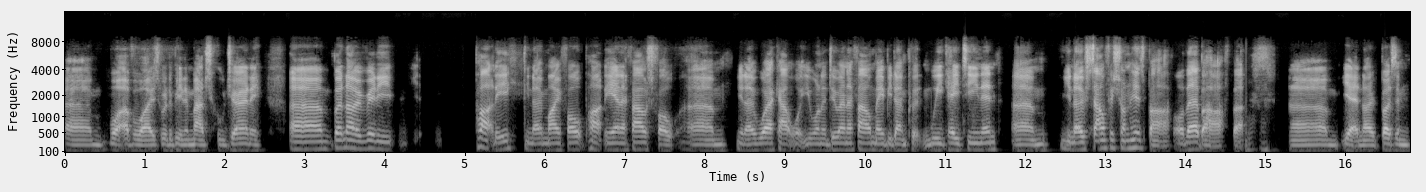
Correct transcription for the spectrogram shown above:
um, what otherwise would have been a magical journey. Um, but no, really, partly, you know, my fault, partly NFL's fault. Um, you know, work out what you want to do, NFL. Maybe don't put week 18 in. Um, you know, selfish on his behalf or their behalf. But um, yeah, no, buzzing.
